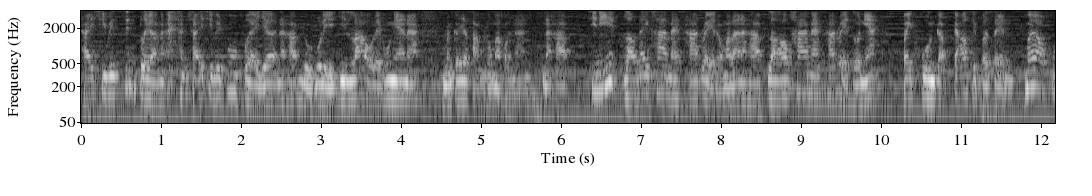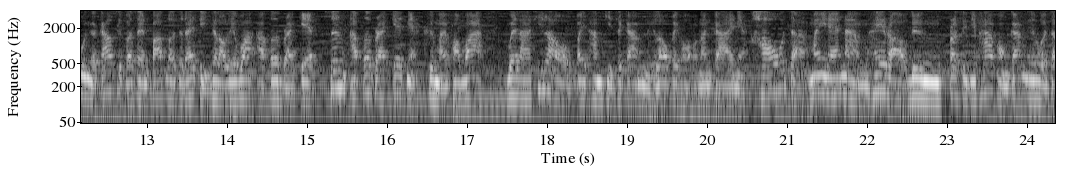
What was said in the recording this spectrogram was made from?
ใช้ชีวิตสิ้นเปลือง ใช้ชีวิตฟุ่มเฟือยเยอะนะครับดูบุหรี่กินเหล้าอะไรพวกนี้นะ มันก็จะต่ำลงมากว่านั้นนะครับ ทีนี้เราได้ค่า max heart rate ออกมาแล้วนะครับ เราเอาค่า max heart rate ตัวเนี้ยไปคูณกับ 90%เมื่อเราคูณกับ 90%ปั๊บ เราจะได้สิ่งที่เราเรียกว่า upper bracket ซึ่ง upper bracket เนี่ย คือหมายความว่าเวลาที่เราไปทำกิจกรรมหรือเราไปออกกำลังกายเนี่ยเขาจะไม่แนะนำให้เราดึงประสิทธิภาพของกล้ามเนื้อหัวใจ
